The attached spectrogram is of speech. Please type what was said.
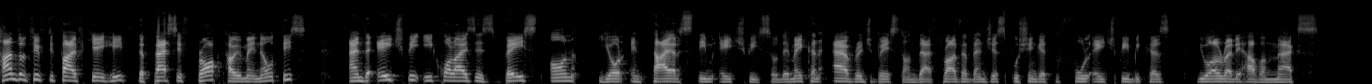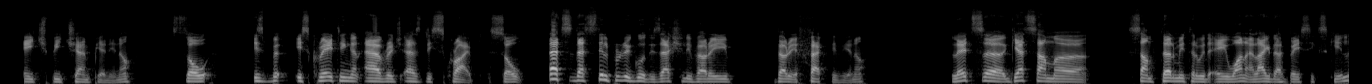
155k hit, the passive proc, how you may notice, and the HP equalizes based on your entire Steam HP. So they make an average based on that rather than just pushing it to full HP because you already have a max HP champion, you know? So is is creating an average as described. So that's that's still pretty good. It's actually very very effective, you know. Let's uh, get some uh, some thermometer with A1. I like that basic skill.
